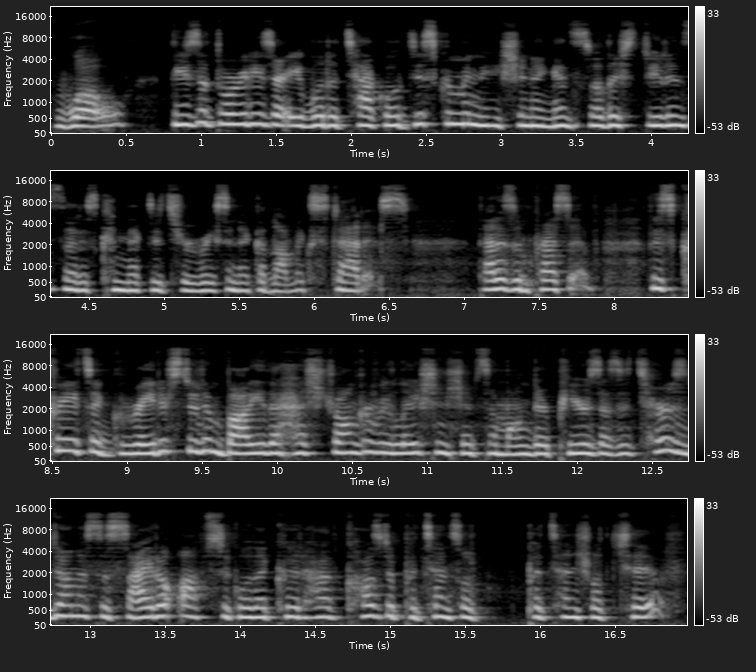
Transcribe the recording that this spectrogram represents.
Whoa, these authorities are able to tackle discrimination against other students that is connected to race and economic status. That is impressive. This creates a greater student body that has stronger relationships among their peers as it tears down a societal obstacle that could have caused a potential potential tiff.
